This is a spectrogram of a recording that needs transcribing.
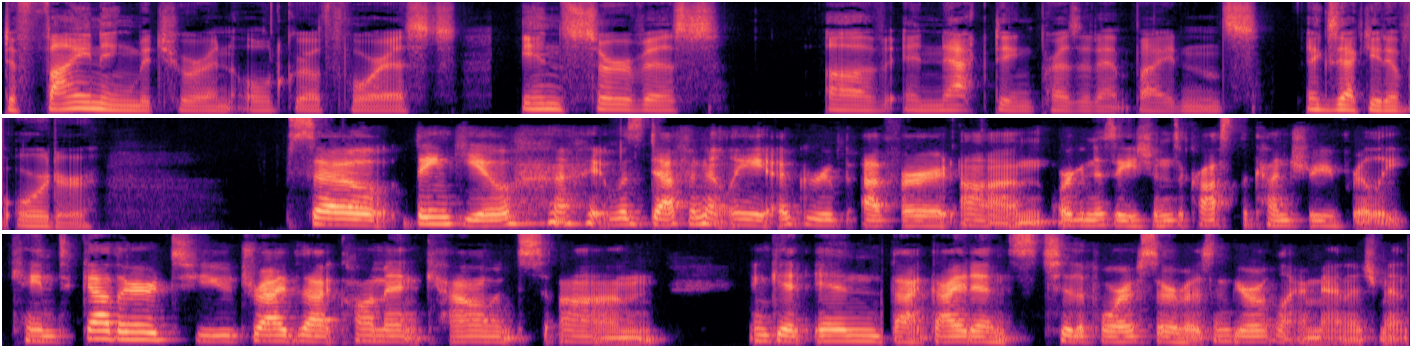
defining mature and old growth forests in service of enacting President Biden's executive order. So, thank you. It was definitely a group effort. Um, organizations across the country really came together to drive that comment count um, and get in that guidance to the Forest Service and Bureau of Land Management.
